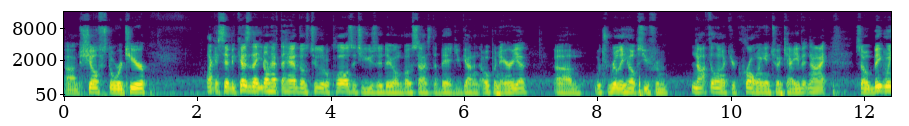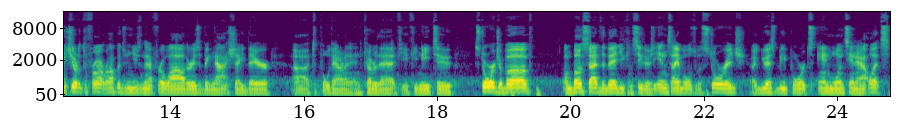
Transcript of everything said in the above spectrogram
um, shelf storage here. Like I said, because of that, you don't have to have those two little claws that you usually do on both sides of the bed. You've got an open area, um, which really helps you from not feeling like you're crawling into a cave at night. So big windshield at the front. Rockwood's been using that for a while. There is a big nightshade there uh, to pull down and, and cover that if you, if you, need to. Storage above. On both sides of the bed, you can see there's end tables with storage, uh, USB ports, and 110 outlets.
